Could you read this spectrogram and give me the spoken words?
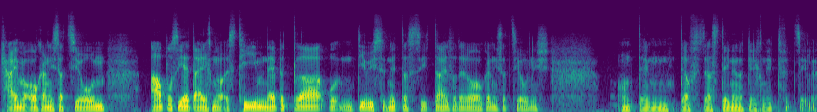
geheimen Organisation. Aber sie hat eigentlich noch ein Team nebendran und die wissen nicht, dass sie Teil von der Organisation ist. Und dann darf sie das denen natürlich nicht erzählen.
